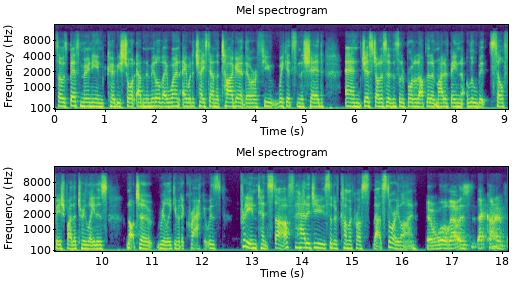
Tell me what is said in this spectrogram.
So it was Beth Mooney and Kirby Short out in the middle. They weren't able to chase down the target. There were a few wickets in the shed. And Jess Jonassen sort of brought it up that it might have been a little bit selfish by the two leaders not to really give it a crack. It was – pretty intense stuff. How did you sort of come across that storyline? Yeah, well, that was that kind of,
